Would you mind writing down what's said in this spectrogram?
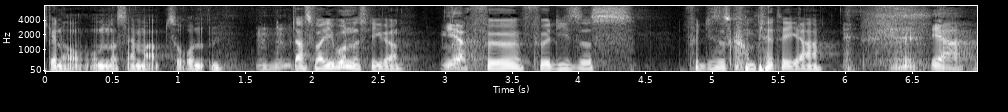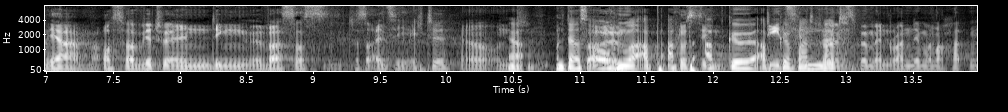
Genau, um das einmal abzurunden. Mhm. Das war die Bundesliga. Ja. Auch für, für dieses für dieses komplette Jahr. Ja, ja, außer virtuellen Dingen war es das, das einzig echte. Ja, und, ja, und das auch äh, nur ab, ab, abge, abgewandelt. Swim and Run, den wir noch hatten.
